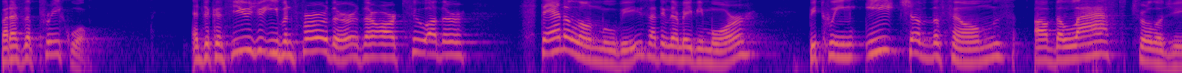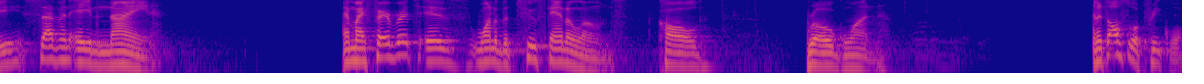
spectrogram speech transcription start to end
but as a prequel. And to confuse you even further, there are two other standalone movies, I think there may be more, between each of the films of the last trilogy, 7, 8, and 9. And my favorite is one of the two standalones called Rogue One. And it's also a prequel.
